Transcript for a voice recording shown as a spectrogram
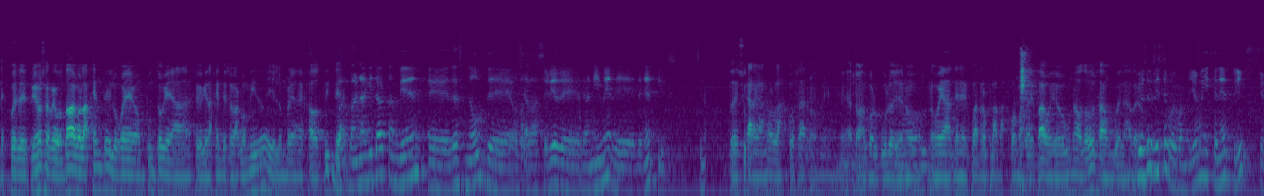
después de primero se rebotaba con la gente y luego llega un punto que ya se ve que la gente se lo ha comido y el hombre ha dejado Twitter. Va- Van a quitar también eh, Death Note, de, o sea, la serie de, de anime de, de Netflix. Si no- Entonces cargan las cosas, ¿no? Me, voy a tomar por culo, yo no, no voy a tener cuatro plataformas de pago, yo una o dos aún buena, Yo pero... estoy triste porque cuando yo me hice Netflix, que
